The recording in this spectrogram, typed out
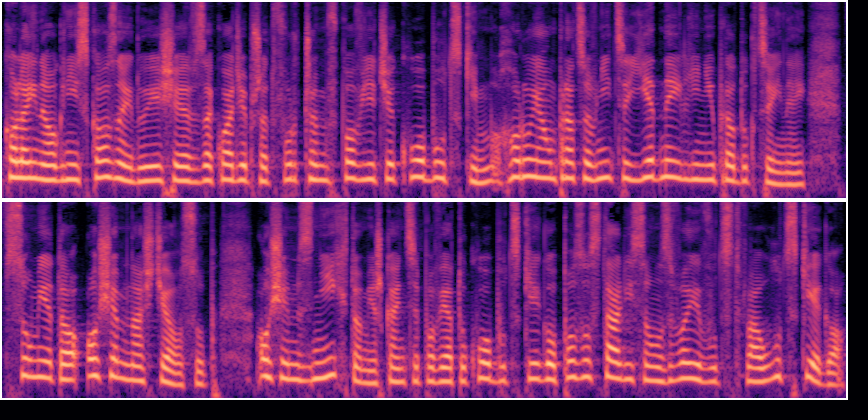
Kolejne ognisko znajduje się w zakładzie przetwórczym w powiecie kłobuckim. Chorują pracownicy jednej linii produkcyjnej. W sumie to 18 osób. Osiem z nich to mieszkańcy powiatu kłobuckiego, pozostali są z województwa łódzkiego.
